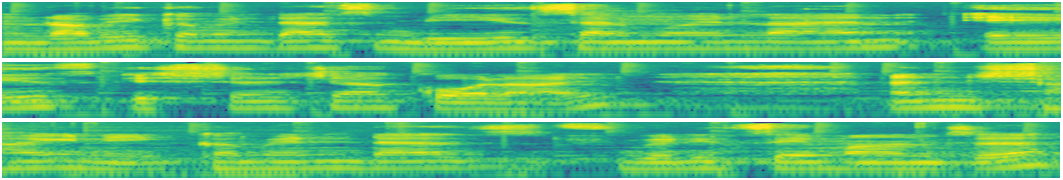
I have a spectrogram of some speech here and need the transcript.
Ravi comment as B is Salmonella and A is Escherichia coli and Shiny comment as very same answer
